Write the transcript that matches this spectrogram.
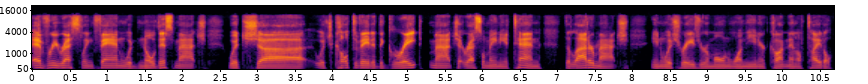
every wrestling fan would know this match, which uh, which cultivated the great match at WrestleMania 10, the ladder match in which Razor Ramon won the Intercontinental title.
